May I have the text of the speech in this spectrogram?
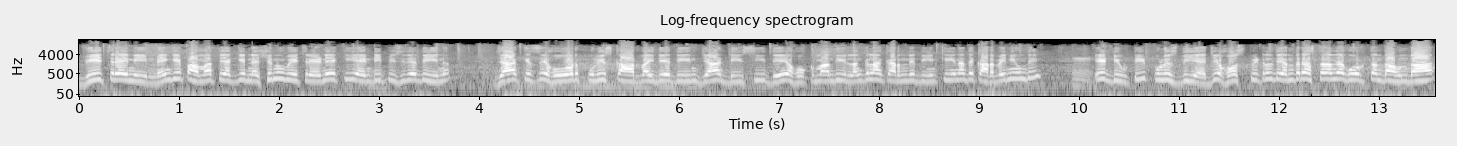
ਵੇਚ ਰਹੇ ਨੇ ਮਹਿੰਗੇ ਭਾਵਾਂ ਤੇ ਅੱਗੇ ਨਸ਼ੇ ਨੂੰ ਵੇਚ ਰਹੇ ਨੇ ਕੀ ਐਨਡੀਪੀਸੀ ਦੇ ਅਧੀਨ ਜਾਂ ਕਿਸੇ ਹੋਰ ਪੁਲਿਸ ਕਾਰਵਾਈ ਦੇ ਅਧੀਨ ਜਾਂ ਡੀਸੀ ਦੇ ਹੁਕਮਾਂ ਦੀ ਉਲੰਘਣਾ ਕਰਨ ਦੇ ਅਧੀਨ ਕੀ ਇਹਨਾਂ ਤੇ ਕਾਰਵਾਈ ਨਹੀਂ ਹੁੰਦੀ? ਇਹ ਡਿਊਟੀ ਪੁਲਿਸ ਦੀ ਹੈ। ਜੇ ਹਸਪੀਟਲ ਦੇ ਅੰਦਰ ਇਸ ਤਰ੍ਹਾਂ ਦਾ ਗੋਕ ਧੰਦਾ ਹੁੰਦਾ,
